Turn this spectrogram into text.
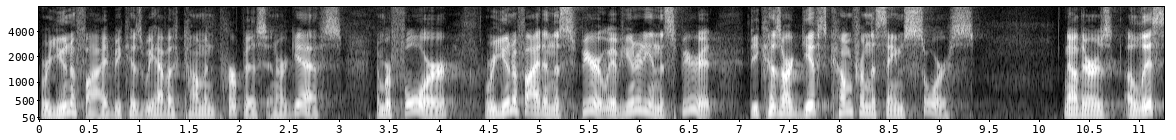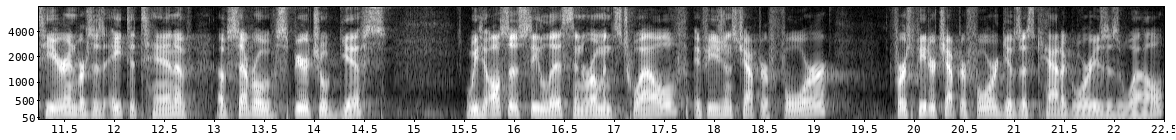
We're unified because we have a common purpose in our gifts. Number four, we're unified in the Spirit. We have unity in the Spirit because our gifts come from the same source. Now, there's a list here in verses 8 to 10 of, of several spiritual gifts. We also see lists in Romans 12, Ephesians chapter 4, 1 Peter chapter 4 gives us categories as well.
